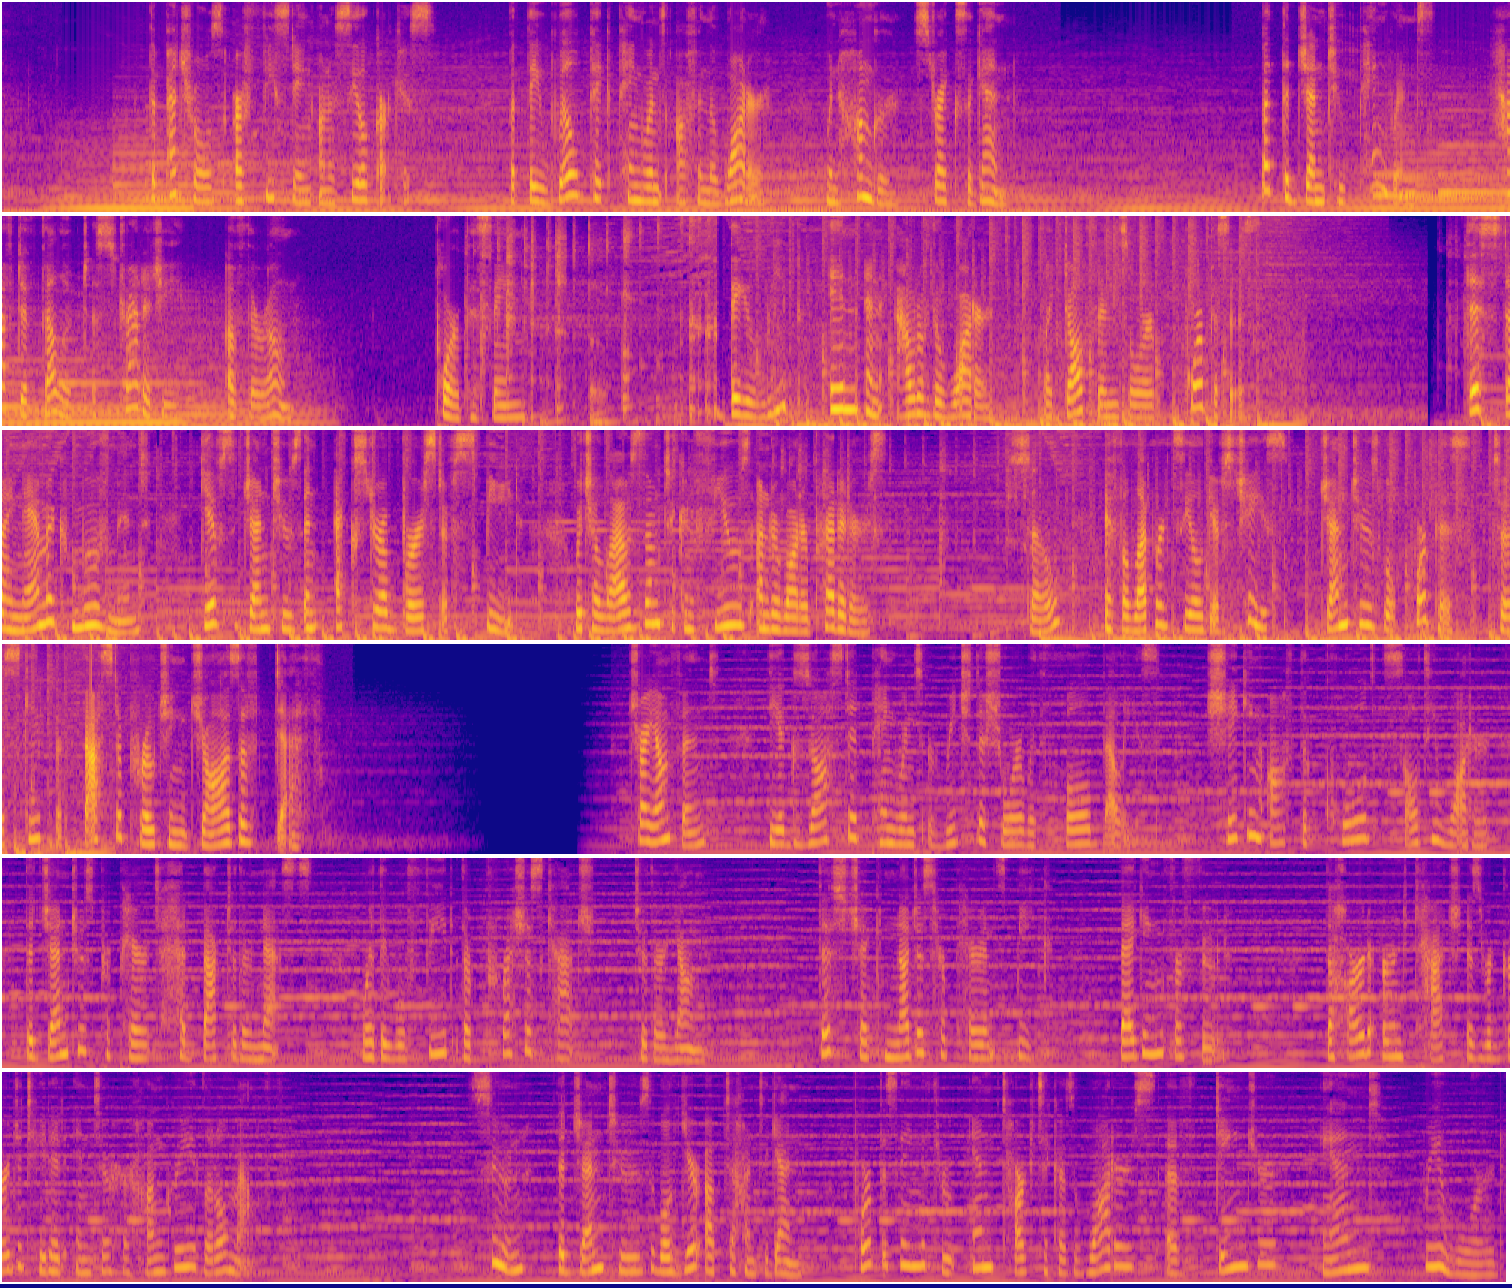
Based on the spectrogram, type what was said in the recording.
The petrels are feasting on a seal carcass, but they will pick penguins off in the water when hunger strikes again. But the Gentoo penguins have developed a strategy of their own. Porpoising. They leap in and out of the water like dolphins or porpoises. This dynamic movement gives gentoos an extra burst of speed, which allows them to confuse underwater predators. So, if a leopard seal gives chase, gentoos will porpoise to escape the fast approaching jaws of death. Triumphant, the exhausted penguins reach the shore with full bellies. Shaking off the cold, salty water, the gentoos prepare to head back to their nests, where they will feed their precious catch to their young. This chick nudges her parent's beak, begging for food. The hard earned catch is regurgitated into her hungry little mouth. Soon, the gentoos will gear up to hunt again, porpoising through Antarctica's waters of danger and reward.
